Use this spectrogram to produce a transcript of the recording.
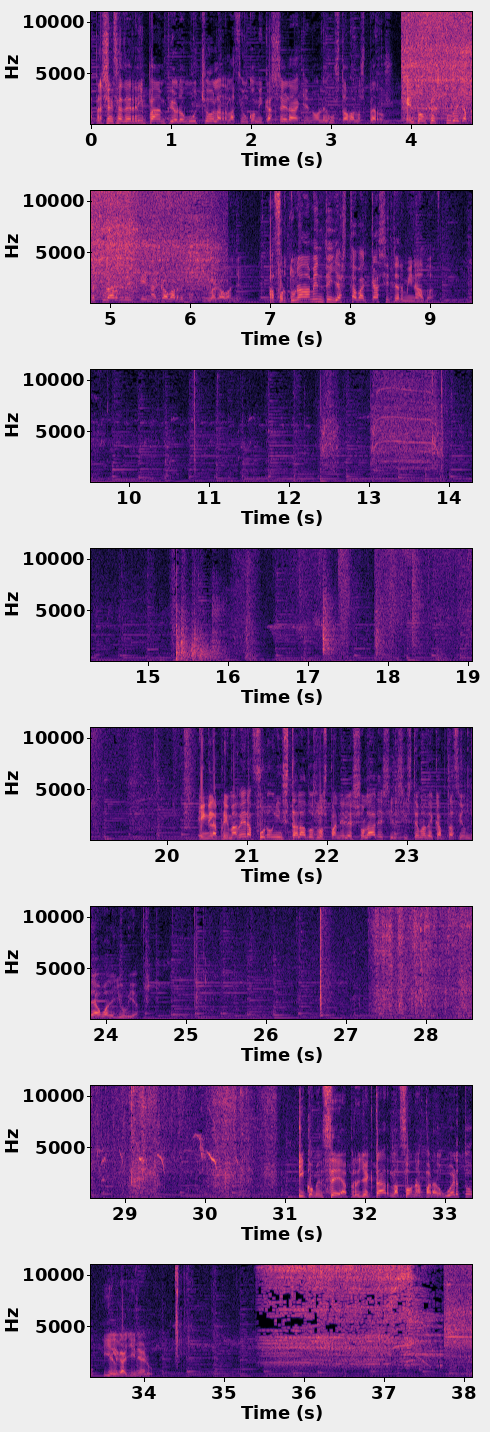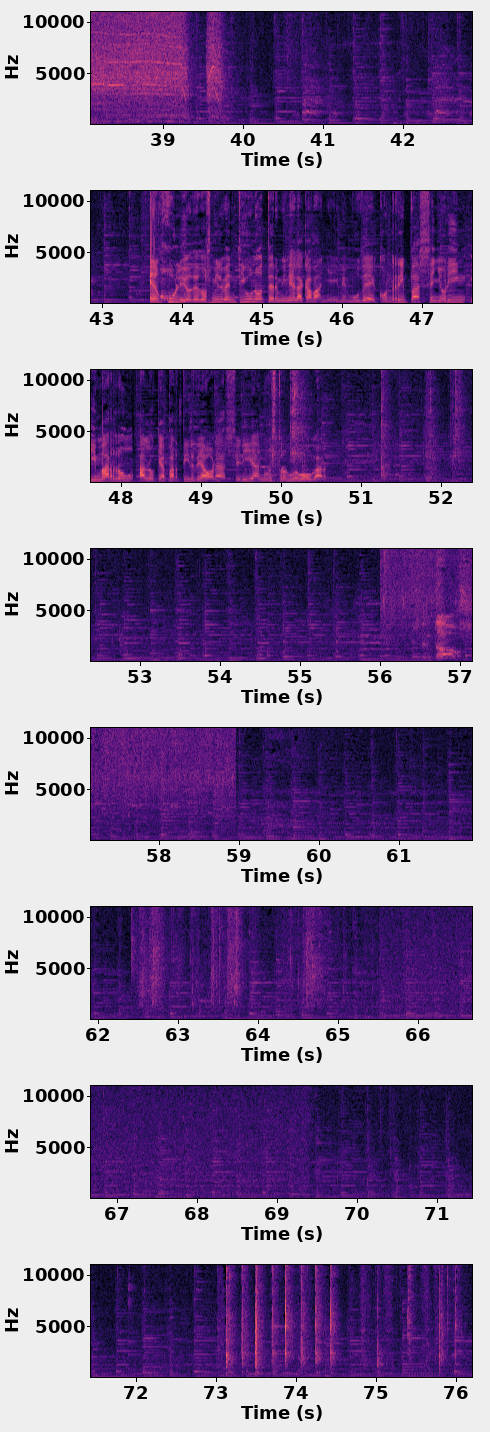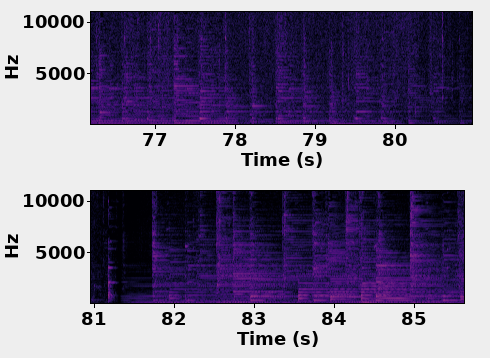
La presencia de Ripa empeoró mucho la relación con mi casera, que no le gustaban los perros. Entonces tuve que apresurarme en acabar de construir la cabaña. Afortunadamente ya estaba casi terminada, En la primavera fueron instalados los paneles solares y el sistema de captación de agua de lluvia. Y comencé a proyectar la zona para el huerto y el gallinero. En julio de 2021 terminé la cabaña y me mudé con Ripas, Señorín y Marron a lo que a partir de ahora sería nuestro nuevo hogar.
